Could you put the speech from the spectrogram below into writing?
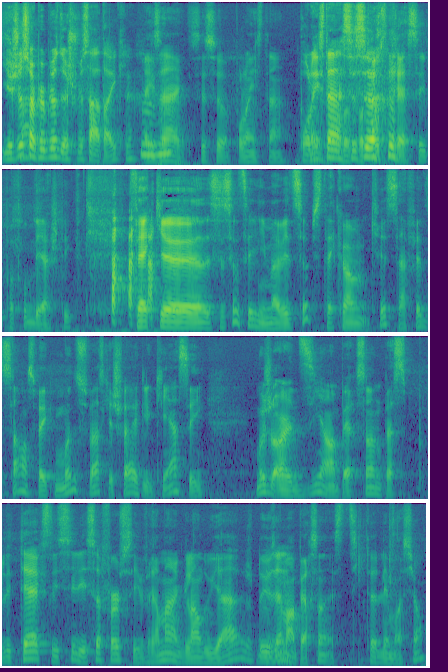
Il y a juste ça. un peu plus de cheveux sur la tête. Là. Exact, c'est ça, pour l'instant. Pour Pas- l'instant, pas- c'est pas ça. trop stressé, pas trop de BHT. fait que euh, c'est ça, tu sais, il m'avait dit ça, puis c'était comme, Chris, ça fait du sens. Fait que moi, souvent, ce que je fais avec les clients, c'est, moi, je leur dis en personne, parce que les textes, ici, les ça, first, c'est vraiment un glandouillage. Deuxième, Mhm. en personne, c'est que t'as de l'émotion?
